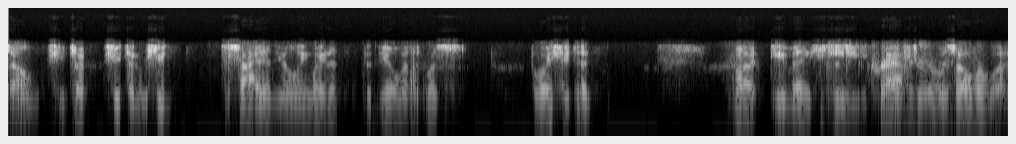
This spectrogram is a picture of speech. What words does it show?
So she took she took she decided the only way to to deal with it was the way she did. But even he, after it was over with,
